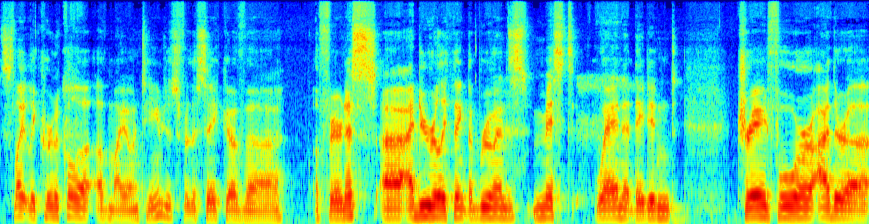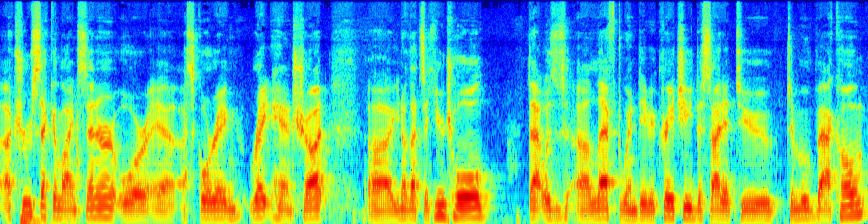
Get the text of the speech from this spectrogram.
slightly critical of my own team, just for the sake of of fairness. I do really think the Bruins missed when they didn't trade for either a, a true second line center or a, a scoring right hand shot. Uh, you know, that's a huge hole that was uh, left when David Krejci decided to to move back home.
